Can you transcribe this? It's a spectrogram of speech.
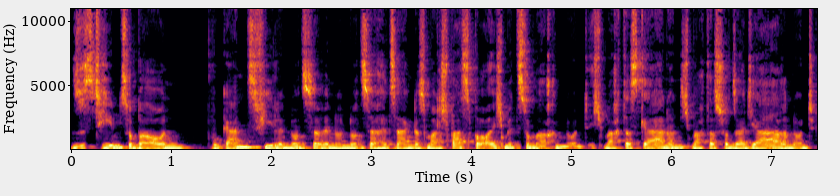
ein System zu bauen, wo ganz viele Nutzerinnen und Nutzer halt sagen, das macht Spaß bei euch mitzumachen. Und ich mache das gerne und ich mache das schon seit Jahren. Und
